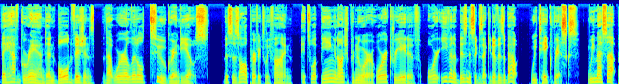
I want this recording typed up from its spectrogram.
They have grand and bold visions that were a little too grandiose. This is all perfectly fine. It's what being an entrepreneur or a creative or even a business executive is about. We take risks. We mess up.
